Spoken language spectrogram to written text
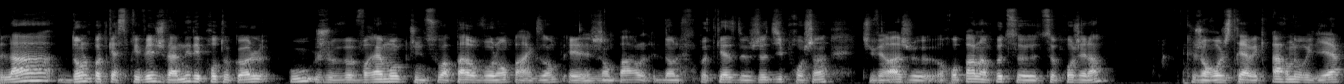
Là, dans le podcast privé, je vais amener des protocoles où je veux vraiment que tu ne sois pas au volant, par exemple, et j'en parle dans le podcast de jeudi prochain. Tu verras, je reparle un peu de ce, projet-là, que j'ai enregistré avec Arnaud Rivière,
